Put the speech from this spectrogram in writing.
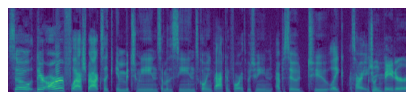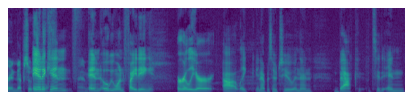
So there are flashbacks like in between some of the scenes going back and forth between episode two, like sorry, Between Vader and Episode Two. Anakin f- And- and Obi Wan fighting earlier, uh, like in episode two, and then back to the, in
